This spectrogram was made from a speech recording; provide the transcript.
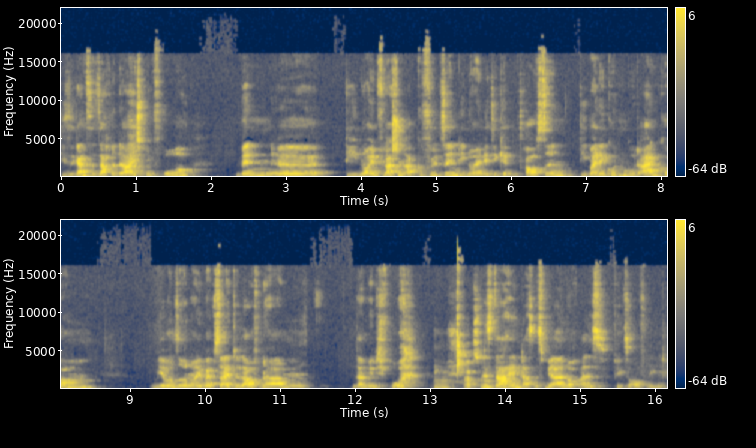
Diese ganze Sache da. Ich bin froh, wenn... Äh die neuen Flaschen abgefüllt sind, die neuen Etiketten drauf sind, die bei den Kunden gut ankommen, wir unsere neue Webseite laufen haben, dann bin ich froh. Mhm, absolut. Bis dahin, das ist mir noch alles viel zu aufregend.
